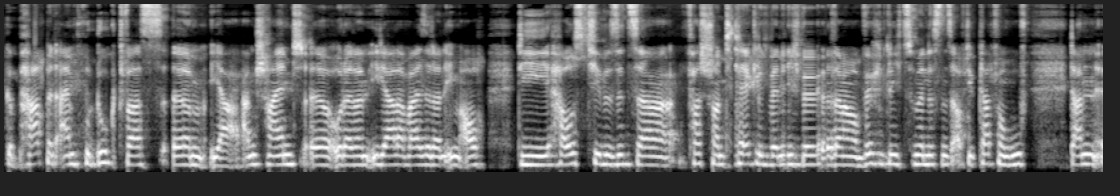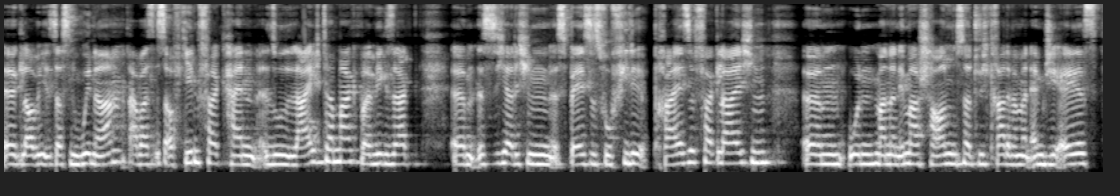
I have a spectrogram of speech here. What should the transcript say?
gepaart mit einem Produkt, was ähm, ja anscheinend äh, oder dann idealerweise dann eben auch die Haustierbesitzer fast schon täglich, wenn nicht sagen wir mal wöchentlich zumindestens auf die Plattform ruft, dann äh, glaube ich, ist das ein Winner. Aber es ist auf jeden Fall kein so leichter Markt, weil wie gesagt, ähm, es ist sicherlich ein Spaces, wo viele Preise vergleichen ähm, und man dann immer schauen muss, natürlich gerade wenn man MGA ist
